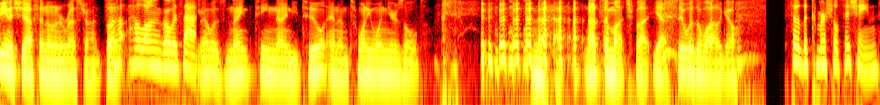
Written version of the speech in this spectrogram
being a chef and owning a restaurant. So how, how long ago was that? That was 1992, and I'm 21 years old. Not so much, but yes, it was a while ago. So the commercial fishing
